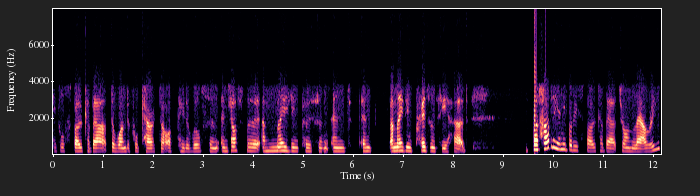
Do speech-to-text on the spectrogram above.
people spoke about the wonderful character of Peter Wilson and just the amazing person and, and amazing presence he had. But hardly anybody spoke about John Lowry.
